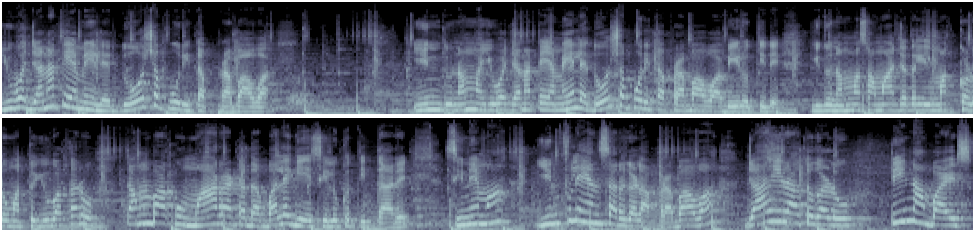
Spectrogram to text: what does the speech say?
ಯುವ ಜನತೆಯ ಮೇಲೆ ದೋಷಪೂರಿತ ಪ್ರಭಾವ. ಇಂದು ನಮ್ಮ ಯುವ ಜನತೆಯ ಮೇಲೆ ದೋಷಪೂರಿತ ಪ್ರಭಾವ ಬೀರುತ್ತಿದೆ. ಇದು ನಮ್ಮ ಸಮಾಜದಲ್ಲಿ ಮಕ್ಕಳು ಮತ್ತು ಯುವಕರು ತಂಬಾಕು ಮಾರಾಟದ ಬಲೆಗೆ ಸಿಲುಕುತ್ತಿದ್ದಾರೆ. ಸಿನಿಮಾ, ಇನ್ಫ್ಲುಯೆನ್ಸರ್ಗಳ ಪ್ರಭಾವ, ಜಾಹೀರಾತುಗಳು ಟೀನಾ ಬೈಟ್ಸ್,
